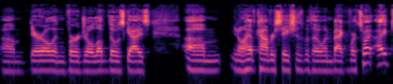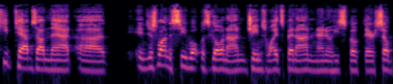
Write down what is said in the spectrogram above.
um, Darrell and Virgil, love those guys. Um, you know, have conversations with Owen back and forth. So I, I keep tabs on that. Uh, and just wanted to see what was going on. James White's been on, and I know he spoke there, so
